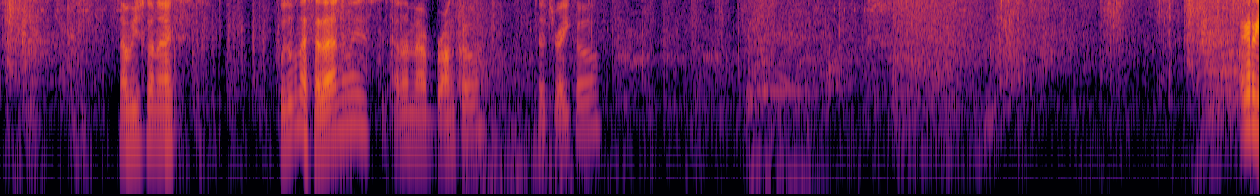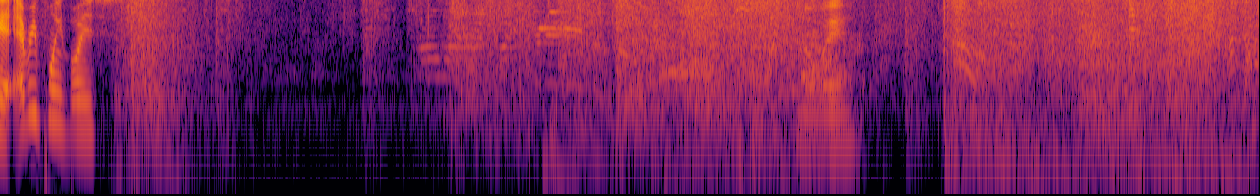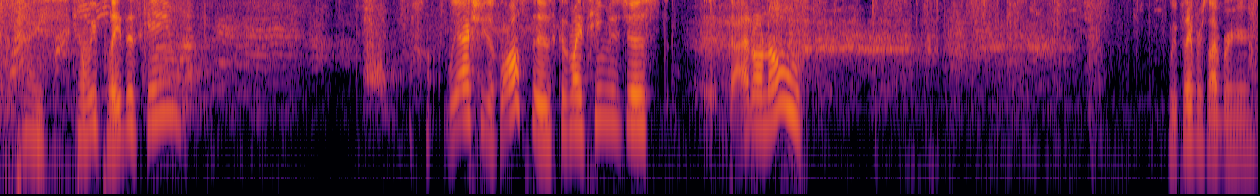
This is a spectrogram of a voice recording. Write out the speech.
Now we just go next. Who's the one that said that anyways? LMR Bronco? The Draco? I gotta get every point, boys. Guys, can we play this game? We actually just lost this because my team is just... I don't know. We play for sniper here.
